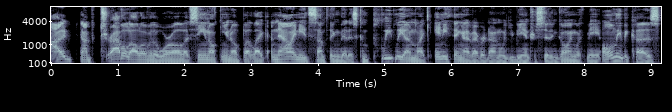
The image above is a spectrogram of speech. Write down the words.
I I've traveled all over the world. I've seen all you know, but like now I need something that is completely unlike anything I've ever done. Would you be interested in going with me? Only because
